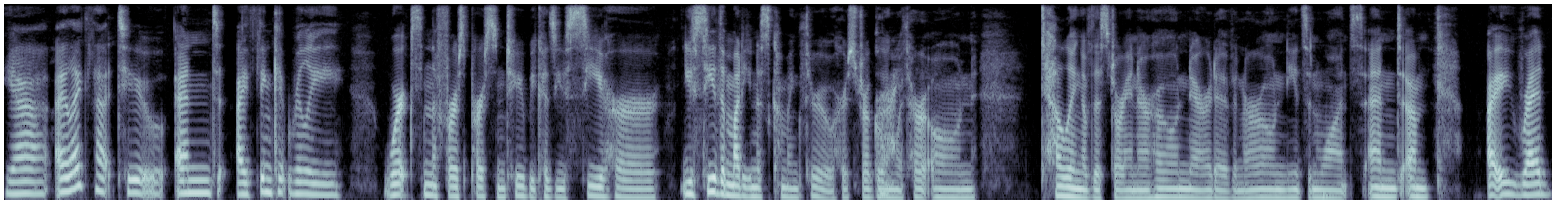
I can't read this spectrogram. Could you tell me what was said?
Yeah, I like that too. And I think it really works in the first person too because you see her you see the muddiness coming through, her struggling Right. with her own telling of the story and her own narrative and her own needs and wants. And um I read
